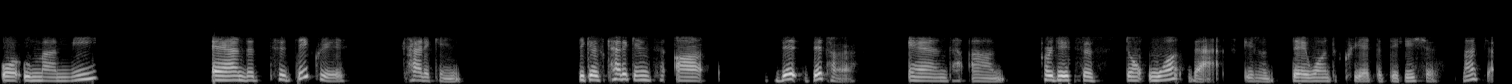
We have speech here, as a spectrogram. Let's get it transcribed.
or umami and to decrease catechins because catechins are bitter and um, producers don't want that. You know, they want to create a delicious matcha.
